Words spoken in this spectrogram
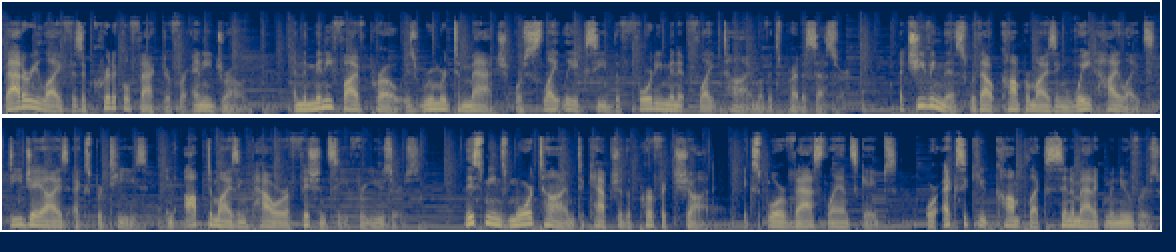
Battery life is a critical factor for any drone, and the Mini 5 Pro is rumored to match or slightly exceed the 40-minute flight time of its predecessor. Achieving this without compromising weight highlights DJI's expertise in optimizing power efficiency for users. This means more time to capture the perfect shot, explore vast landscapes, or execute complex cinematic maneuvers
